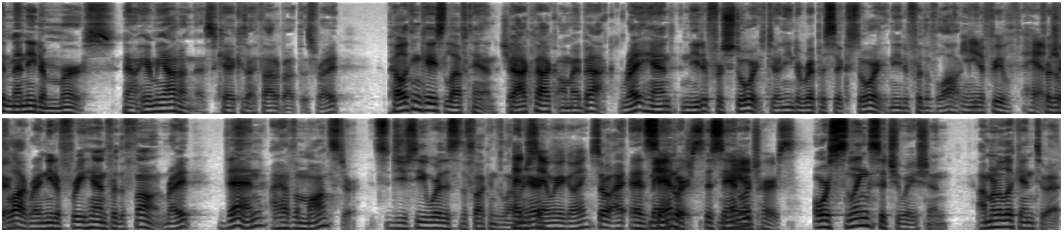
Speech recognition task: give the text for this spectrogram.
that men need to immerse. Now, hear me out on this, okay? Because I thought about this, right? Pelican case left hand, backpack on my back. Right hand, need it for stories. Do I need to rip a sick story? Need it for the vlog. you need a free hand for the sure. vlog, right? I need a free hand for the phone, right? Then I have a monster. So do you see where this is the fucking dilemma? I understand here? where you're going. So I, a Man sandwich, purse. the sandwich Man purse. or sling situation. I'm gonna look into it,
